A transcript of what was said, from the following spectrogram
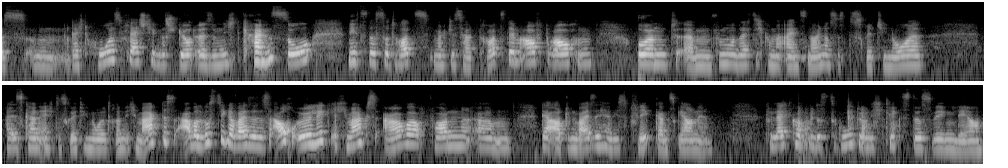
ist ein recht hohes Fläschchen, das stört also nicht ganz so. Nichtsdestotrotz möchte ich es halt trotzdem aufbrauchen. Und ähm, 65,19, das ist das Retinol. Da ist kein echtes Retinol drin. Ich mag das aber, lustigerweise ist es auch ölig. Ich mag es aber von ähm, der Art und Weise her, wie es pflegt, ganz gerne. Vielleicht kommt mir das zugute und ich krieg's deswegen leer.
